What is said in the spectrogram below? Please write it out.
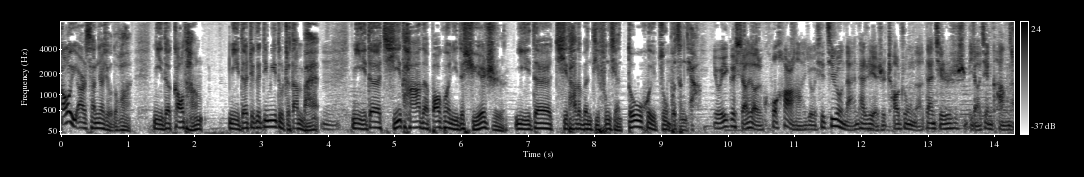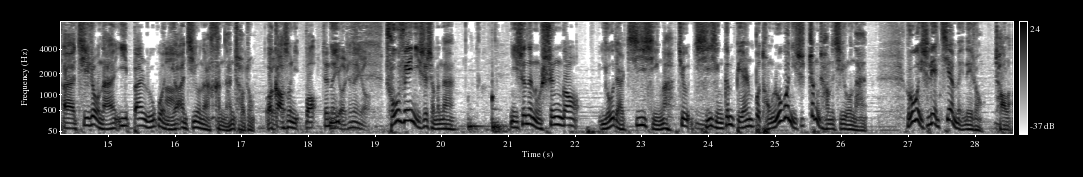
高于二十三点九的话，你的高糖。你的这个低密度脂蛋白，嗯，你的其他的包括你的血脂，你的其他的问题风险都会逐步增加。有一个小小的括号哈，有些肌肉男他是也是超重的，但其实是比较健康的。呃，肌肉男一般如果你要按肌肉男很难超重，我告诉你不，真的有，真的有。除非你是什么呢？你是那种身高有点畸形啊，就畸形跟别人不同。如果你是正常的肌肉男，如果你是练健美那种，超了。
